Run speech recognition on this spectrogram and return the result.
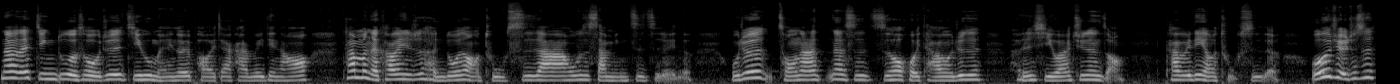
那在京都的时候，我就是几乎每天都会跑一家咖啡店，然后他们的咖啡店就是很多那种吐司啊，或是三明治之类的。我就是从那那时之后回台湾，我就是很喜欢去那种咖啡店有吐司的。我会觉得就是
